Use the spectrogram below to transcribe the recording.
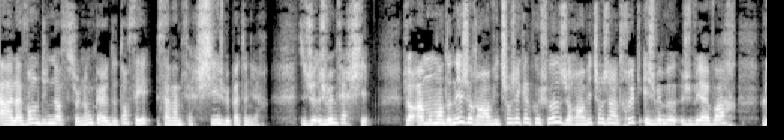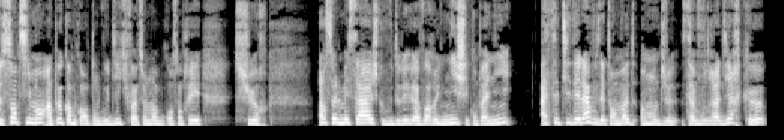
à la vente d'une offre sur une longue période de temps, c'est ça va me faire chier, je vais pas tenir. Je, je vais me faire chier. Genre à un moment donné, j'aurai envie de changer quelque chose, j'aurai envie de changer un truc et je vais me je vais avoir le sentiment un peu comme quand on vous dit qu'il faut absolument vous concentrer sur un seul message, que vous devez avoir une niche et compagnie. À cette idée-là, vous êtes en mode oh mon dieu, ça voudra dire que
